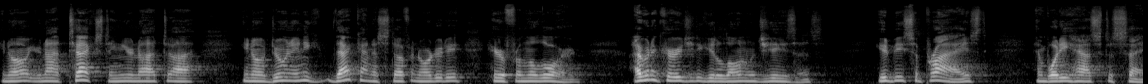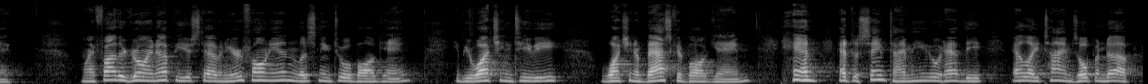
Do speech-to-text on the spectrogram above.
You know, you're not texting, you're not, uh, you know, doing any that kind of stuff in order to hear from the Lord. I would encourage you to get alone with Jesus. You'd be surprised in what he has to say. My father, growing up, he used to have an earphone in, listening to a ball game. He'd be watching TV, watching a basketball game, and at the same time, he would have the LA Times opened up,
